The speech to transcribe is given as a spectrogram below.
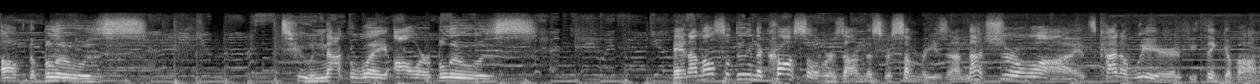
of the blues to knock away our blues. And I'm also doing the crossovers on this for some reason. I'm not sure why. It's kind of weird if you think about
